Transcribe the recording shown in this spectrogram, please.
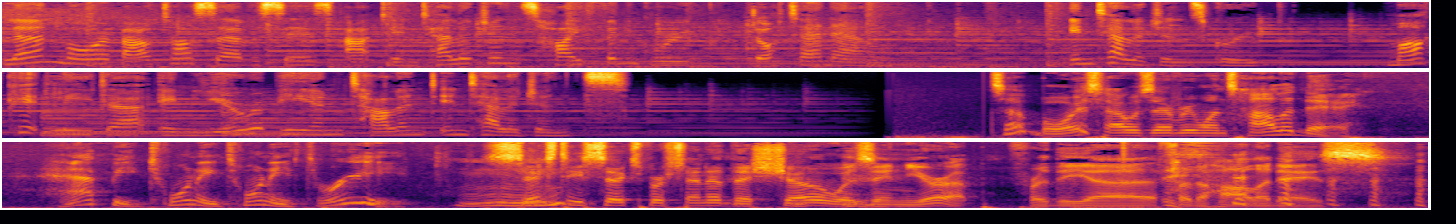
Learn more about our services at intelligence-group.nl. Intelligence Group, market leader in European talent intelligence. What's up, boys? How was everyone's holiday? Happy 2023. 66% of this show was in Europe for the uh, for the holidays.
